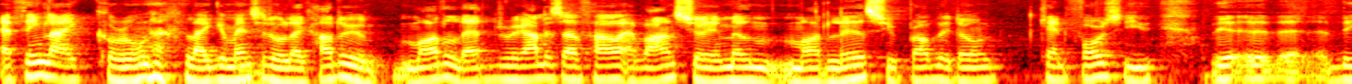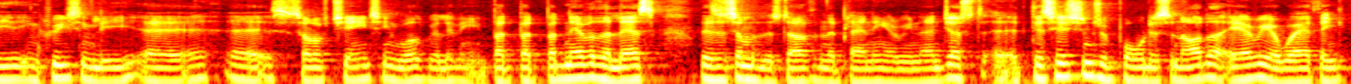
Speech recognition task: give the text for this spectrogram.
a thing like Corona, like you mentioned, or like how do you model that? Regardless of how advanced your ML model is, you probably don't can't foresee the the, the increasingly uh, uh, sort of changing world we're living in. But but but nevertheless, this is some of the stuff in the planning arena. And just uh, decision support is another area where I think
